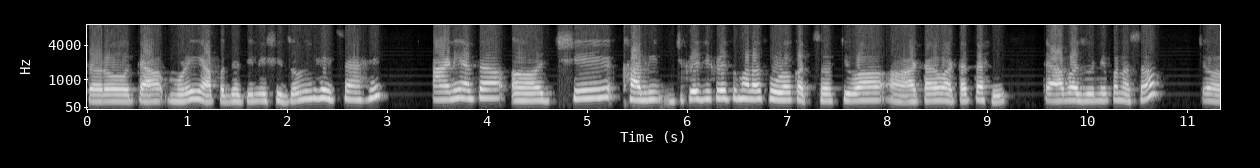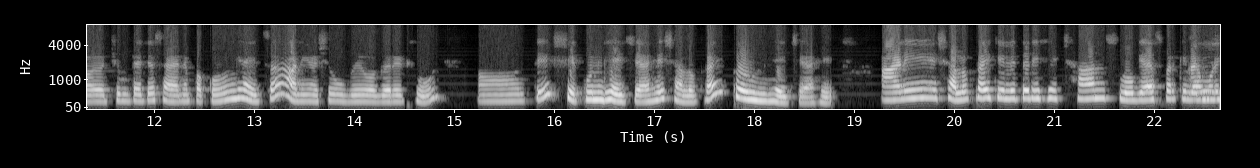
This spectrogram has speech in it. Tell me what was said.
तर त्यामुळे या पद्धतीने शिजवून घ्यायचं आहे. आणि आता जे खाली जिकडे जिकडे तुम्हाला थोडं कच्चं किंवा आटा वाटत आहे त्या बाजूने पण असं चिमट्याच्या साह्याने पकडून घ्यायचं आणि असे उभे वगैरे ठेवून ते शेकून घ्यायचे आहे शालो फ्राय करून घ्यायचे आहे. आणि शालो फ्राय केले तरी हे छान स्लो गॅसवर केल्यामुळे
